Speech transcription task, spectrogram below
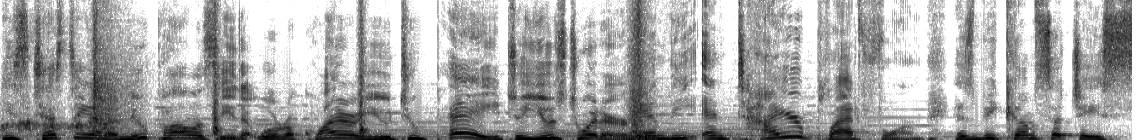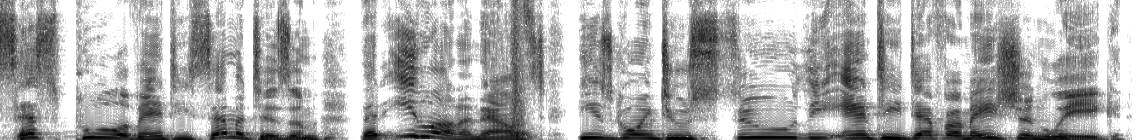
He's testing out a new policy that will require you to pay to use Twitter. And the entire platform has become such a cesspool of anti Semitism that Elon announced he's going to sue the Anti Defamation League.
